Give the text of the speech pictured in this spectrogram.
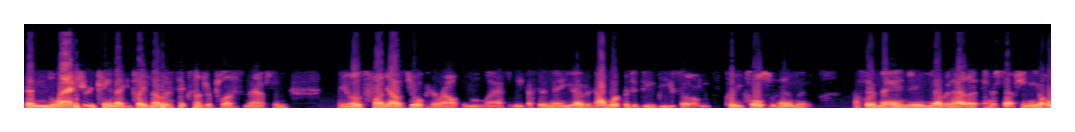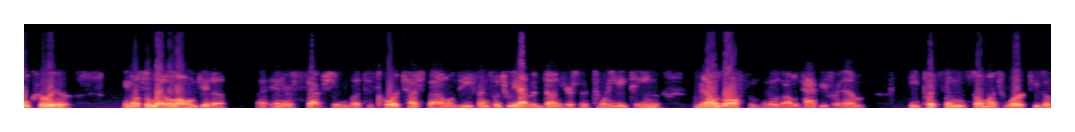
Then last year he came back and played another 600 plus snaps, and you know, it's funny. I was joking around with him last week. I said, "Man, you haven't." I work with the DB, so I'm pretty close with him. And I said, "Man, you, you haven't had an interception in your whole career, you know. So let alone get a, a interception, but to score a touchdown on defense, which we haven't done here since 2018. I mean, that was awesome. It was. I was happy for him. He puts in so much work. He's a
